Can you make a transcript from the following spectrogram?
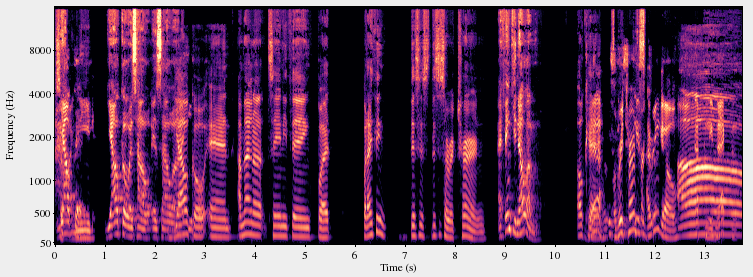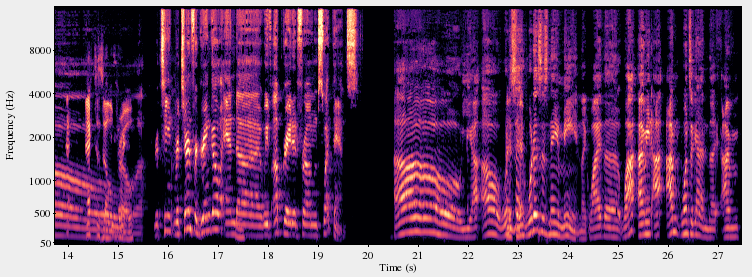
So Yauco. I need Yauco is how is how uh, Yauco, and I'm not gonna say anything, but but I think this is this is a return. I think you know him. Okay, yeah, a return he's, for Gringo. Oh, back to, back to Zelo Pro. Return, return for Gringo, and uh, we've upgraded from sweatpants. Oh yeah. Oh, what is that? What does his name mean? Like, why the why? I mean, I, I'm once again, like, I'm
